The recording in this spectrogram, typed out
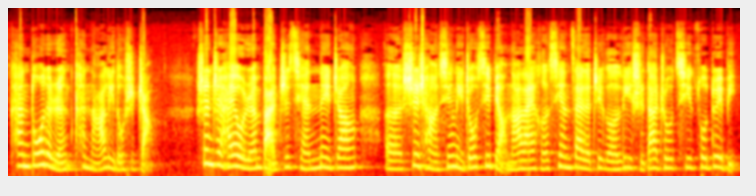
看多的人看哪里都是涨。甚至还有人把之前那张呃市场心理周期表拿来和现在的这个历史大周期做对比，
